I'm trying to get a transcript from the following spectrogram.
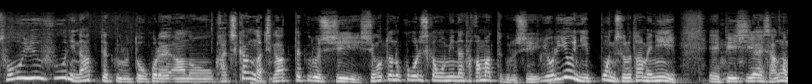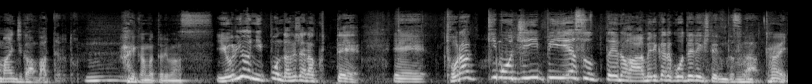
そういうふうになってくると、これ、あの、価値観が違ってくるし、仕事の効率化もみんな高まってくるし、より良い日本にするために、えー、PCI さんが毎日頑張ってると。はい、頑張っております。より良い日本だけじゃなくて、えー、トラッキも GPS っていうのがアメリカでこう出てきてるんですが。うん、はい。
